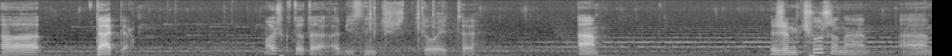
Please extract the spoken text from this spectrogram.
А, тапер. Может кто-то объяснить, что это? А. Жемчужина. а,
